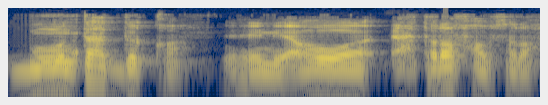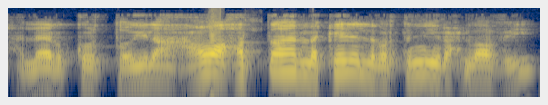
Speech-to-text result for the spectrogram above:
بمنتهى الدقة. يعني هو احترفها بصراحة. لعب الكرة الطويلة هو حطها المكان اللي مارتينيلي يروح لها فيه.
